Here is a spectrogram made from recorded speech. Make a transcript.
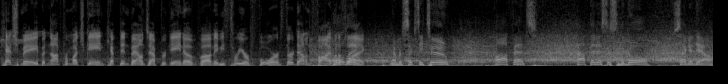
Catch made, but not for much gain. Kept in bounds after a gain of uh, maybe three or four. Third down and five with a flag. Number 62. Offense. Half the distance to the goal. Second down.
